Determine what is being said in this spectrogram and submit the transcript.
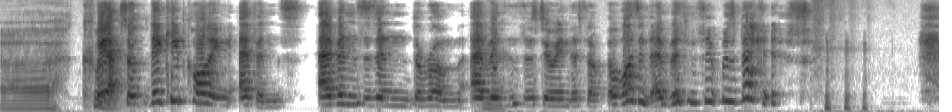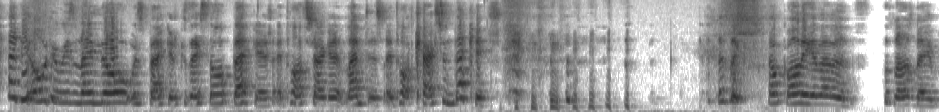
Uh, cool. But yeah, so they keep calling Evans. Evans is in the room. Evans is doing this stuff. It wasn't Evans, it was Beckett. and the only reason I know it was Beckett because I saw Beckett. I thought Stargate Atlantis. I thought Carson Beckett. I was like, stop calling him Evans. That's not his name.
